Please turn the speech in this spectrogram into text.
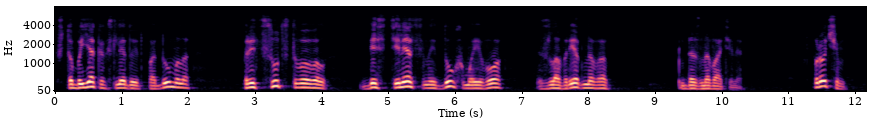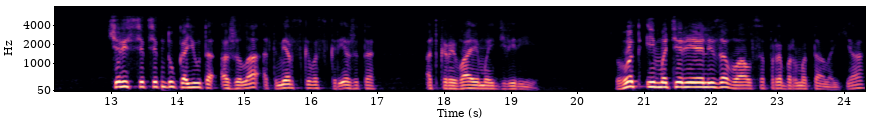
чтобы я как следует подумала, присутствовал бестелесный дух моего зловредного дознавателя. Впрочем, через секунду каюта ожила от мерзкого скрежета открываемой двери. Вот и материализовался, пробормотала я,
